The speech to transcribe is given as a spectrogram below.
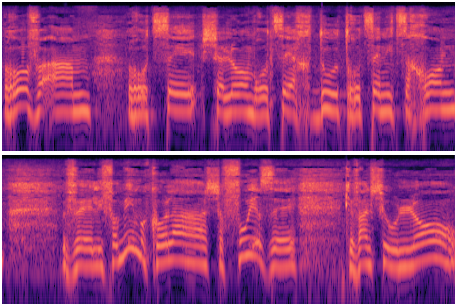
רוב העם רוצה שלום, רוצה אחדות, רוצה ניצחון ולפעמים הקול השפוי הזה, כיוון שהוא לא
